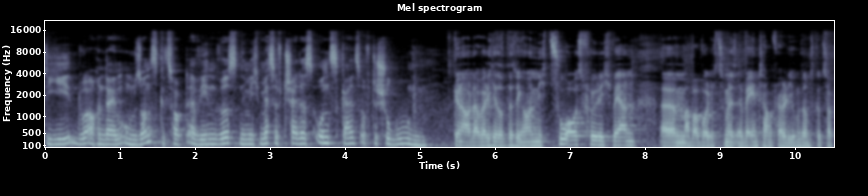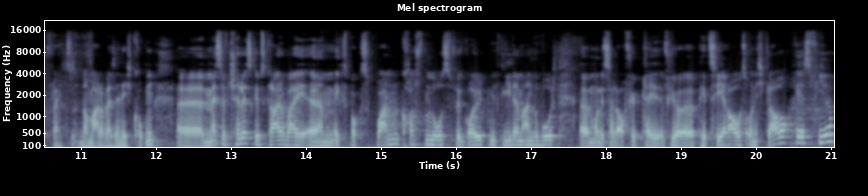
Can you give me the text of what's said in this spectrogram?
die du auch in deinem Umsonst gezockt erwähnen wirst, nämlich Massive Chalice und Skulls of the Shogun. Genau, da werde ich jetzt deswegen auch nicht zu ausführlich werden, ähm, aber wollte ich zumindest erwähnt haben, für alle, die umsonst gezockt vielleicht normalerweise nicht gucken. Äh, Massive Chalice gibt es gerade bei ähm, Xbox One kostenlos für Goldmitglieder im Angebot ähm, und ist halt auch für, Play, für äh, PC raus und ich glaube auch PS4,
